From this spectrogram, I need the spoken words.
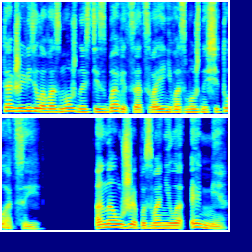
также видела возможность избавиться от своей невозможной ситуации. Она уже позвонила Эмме,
